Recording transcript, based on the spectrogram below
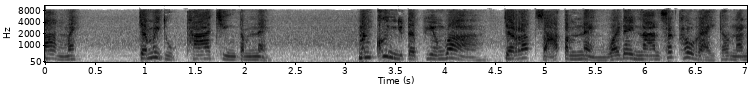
บ้างไหม จะไม่ถูกท้าชิงตำแหน่ง มันขึ้นอยู่แต่เพียงว่าจะรักษาตำแหน่งไว้ได้นานสักเท่าไหร่เท่านั้น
